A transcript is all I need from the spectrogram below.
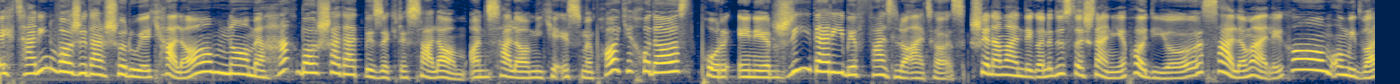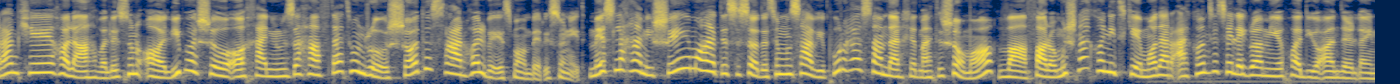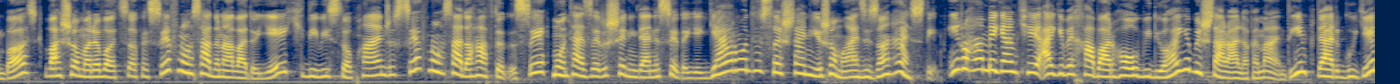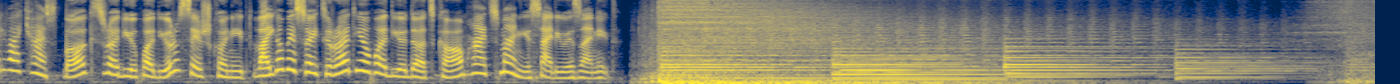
بهترین واژه در شروع کلام نام حق باشدت به ذکر سلام. آن سلامی که اسم پاک خداست پر انرژی دری به فضل و عطاست. شنوندگان دوست داشتنی پادیو سلام علیکم. امیدوارم که حال احوالتون عالی باشه و آخرین روز هفتهتون رو شاد و سرحال به اسمان برسونید. مثل همیشه محدثه سادات موسوی پور هستم در خدمت شما و فراموش نکنید که ما در اکانت تلگرامی پادیو underline bot و شماره واتساپ 0990 91 205 0973 منتظر شنیدن صدای گرم و دوست داشتنی شما عزیزان هستیم. این رو هم بگم که اگه به خبرها و ویدیوهای بیشتر علاقه مندین در گوگل و CastBox رادیو پادیو رو search کنید و یا به سایت رادیو پادیو حتما یه سری بزنید.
